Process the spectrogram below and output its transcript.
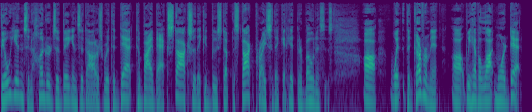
billions and hundreds of billions of dollars worth of debt to buy back stock so they could boost up the stock price so they could hit their bonuses. Uh, with the government, uh, we have a lot more debt.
